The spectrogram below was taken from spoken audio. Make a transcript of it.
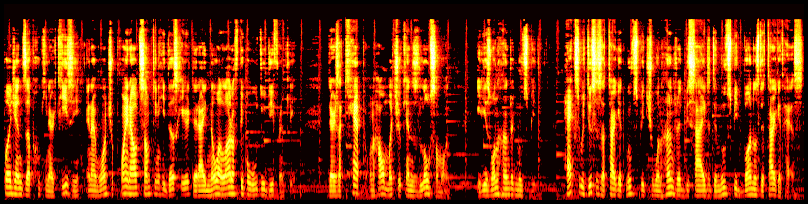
Pudge ends up hooking Arteezy, and I want to point out something he does here that I know a lot of people will do differently. There's a cap on how much you can slow someone. It is 100 move speed. Hex reduces a target move speed to 100 besides the move speed bonus the target has,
